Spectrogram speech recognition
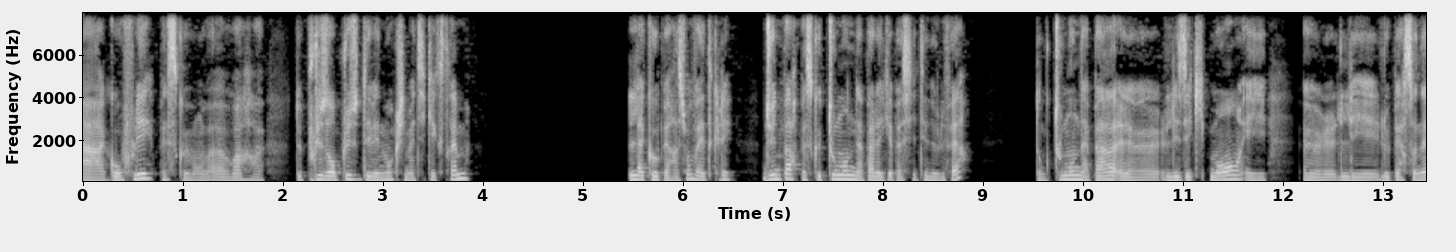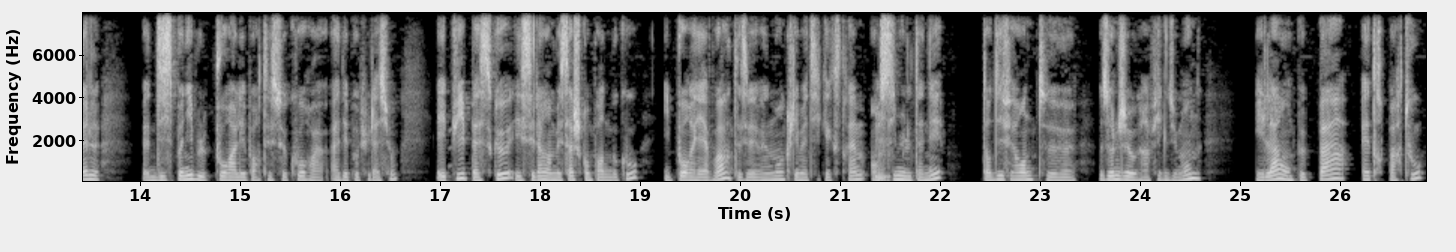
à gonfler parce qu'on va avoir euh, de plus en plus d'événements climatiques extrêmes, la coopération va être clé. D'une part parce que tout le monde n'a pas la capacité de le faire, donc tout le monde n'a pas euh, les équipements et euh, les, le personnel disponible pour aller porter secours à, des populations. Et puis parce que, et c'est là un message qu'on porte beaucoup, il pourrait y avoir des événements climatiques extrêmes en mmh. simultané dans différentes zones géographiques du monde. Et là, on ne peut pas être partout,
